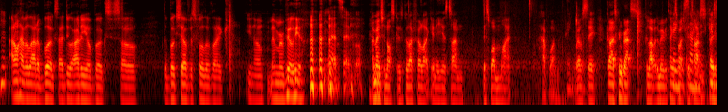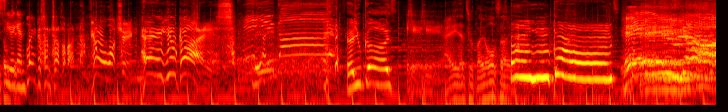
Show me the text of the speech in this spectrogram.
I don't have a lot of books. I do audio books, so the bookshelf is full of like you know, memorabilia. That's so cool. I mentioned Oscars because I feel like in a year's time, this one might have one. Thank we'll you. see. Guys, congrats. Good luck with the movie. Thanks Thank so much for your so time. Much. Good to see you again. Ladies and gentlemen, you're watching Hey You Guys! Hey You Guys! hey You Guys! Hey, that's what they all say. Hey You Guys! Hey You Guys!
